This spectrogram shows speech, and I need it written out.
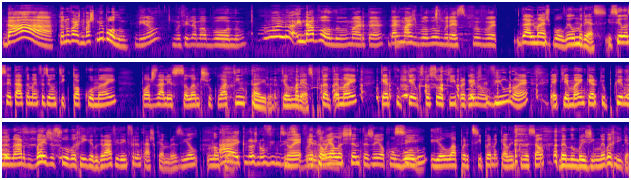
dá! Então não vais, não vais comer bolo. Viram? O meu filho ama bolo. Bolo! Ainda há bolo, Marta. Dá-lhe mais bolo, ele merece, por favor. Dá-lhe mais bolo, ele merece. E se ele aceitar também fazer um TikTok com a mãe, podes dar-lhe esse salame de chocolate inteiro que ele merece. Portanto, a mãe quer que o pequeno, o que se passou aqui, para quem não viu, não é? É que a mãe quer que o pequeno Leonardo beije a sua barriga de grávida em frente às câmaras e ele não quer. Ah, é que nós não vimos Não isso. é? Então era ela chantageia-o com Sim. bolo e ele lá participa naquela encenação, dando um beijinho na barriga.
